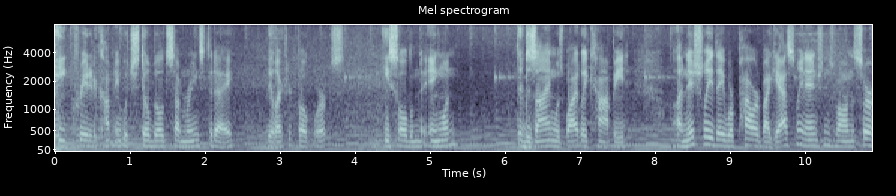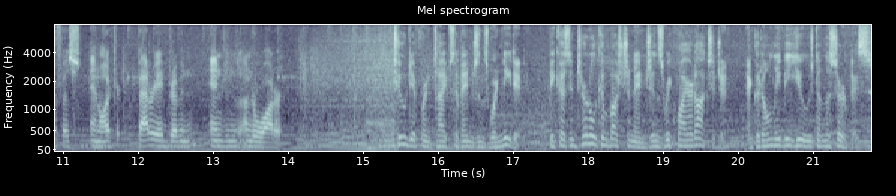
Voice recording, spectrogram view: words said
He created a company which still builds submarines today, the Electric Boat Works. He sold them to England. The design was widely copied. Initially, they were powered by gasoline engines while on the surface and electric battery-driven engines underwater. Two different types of engines were needed because internal combustion engines required oxygen and could only be used on the surface.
